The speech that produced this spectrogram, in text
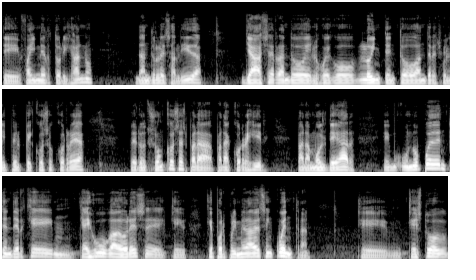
de Fainer Torijano, dándole salida. Ya cerrando el juego lo intentó Andrés Felipe el Pecoso Correa, pero son cosas para, para corregir, para moldear. Eh, uno puede entender que, mm, que hay jugadores eh, que, que, por primera vez se encuentran, que, que esto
